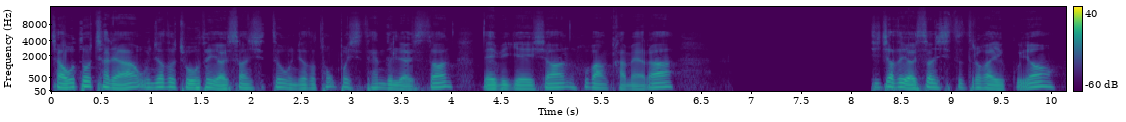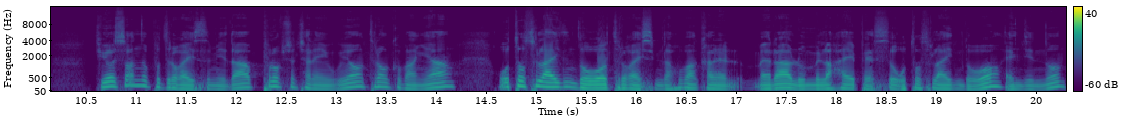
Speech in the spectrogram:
자 오토 차량 운전석 조수 열선 시트 운전석 통풍 시트 핸들 열선 내비게이션 후방 카메라 뒷좌석 열선 시트 들어가 있고요. 듀얼 썬루프 들어가 있습니다. 풀옵션 차량이고요. 트렁크 방향, 오토 슬라이딩 도어 들어가 있습니다. 후방 카메라, 룸밀러 하이패스, 오토 슬라이딩 도어, 엔진룸,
